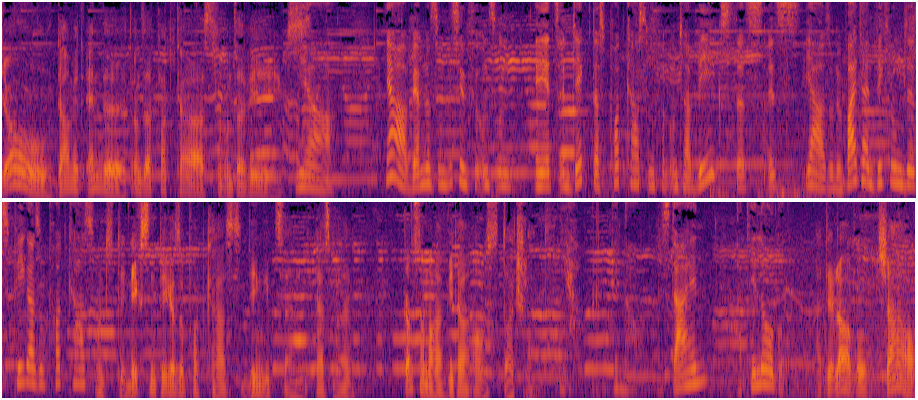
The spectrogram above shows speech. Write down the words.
Jo, damit endet unser Podcast von unterwegs. Ja. Ja, wir haben das so ein bisschen für uns un äh, jetzt entdeckt, das Podcasten von unterwegs. Das ist ja so eine Weiterentwicklung des Pegaso Podcasts. Und den nächsten Pegaso Podcast, den gibt's dann erstmal ganz normal wieder aus Deutschland. Ja, genau. Bis dahin, Ate Logo. Até logo, ciao.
